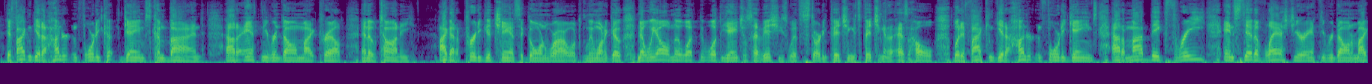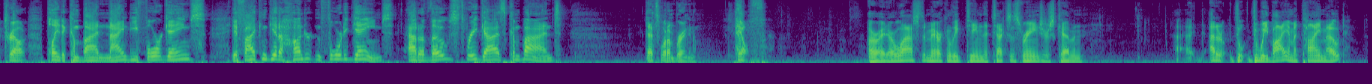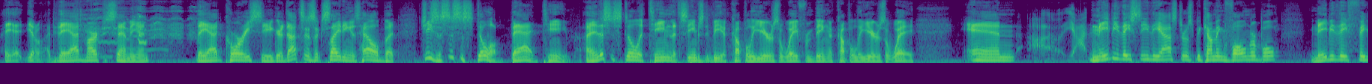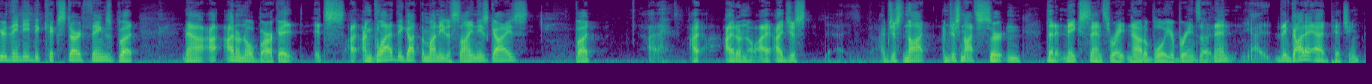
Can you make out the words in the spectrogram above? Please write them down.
If I can get 140 co- games combined out of Anthony Rendon, Mike Trout, and Ohtani, I got a pretty good chance at going where I ultimately want to go. Now we all know what what the Angels have issues with starting pitching. It's pitching as a whole. But if I can get 140 games out of my big three instead of last year, Anthony Rendon and Mike Trout played a combined 94 games. If I can get 140 games out of those three guys combined, that's what I'm bringing them. Health. All right, our last American League team, the Texas Rangers, Kevin. I, I don't know. Do, do, we buy him a timeout? I, you know, they add Marcus Semien. they add Corey Seager. That's as exciting as hell. But Jesus, this is still a bad team. I mean, this is still a team that seems to be a couple of years away from being a couple of years away. And maybe they see the Astros becoming vulnerable. Maybe they figure they need to kickstart things. But now, I, I don't know, Bark. I, it's I, am glad they got the money to sign these guys, but I, I, I don't know. I, I just, I'm just not, I'm just not certain that it makes sense right now to blow your brains out. And they've got to add pitching.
